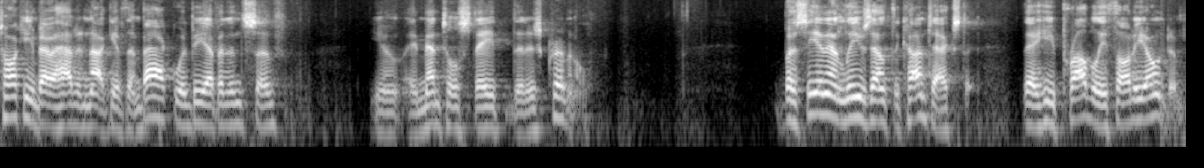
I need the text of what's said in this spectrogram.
talking about how to not give them back would be evidence of you know, a mental state that is criminal. But CNN leaves out the context that he probably thought he owned them,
